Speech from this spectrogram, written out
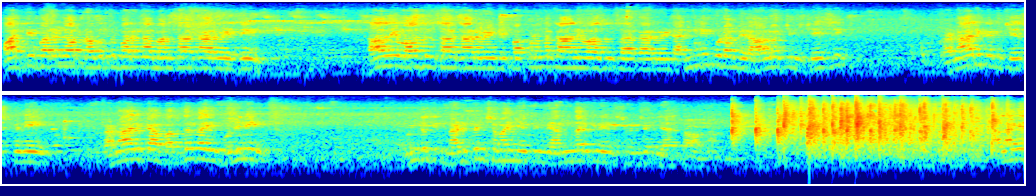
పార్టీ పరంగా ప్రభుత్వ పరంగా మన సహకారం ఏంటి కాలనీ వాసుల సహకారం ఏంటి? పక్కనున్న కాలనీ వాసుల సహకారం ఏంటి? అన్నీ కూడా మీరు ఆలోచన చేసి ఒక ప్రణాళికను చేసుకుని ప్రణాళికాబద్ధంగా ఈ గుడిని ముందుకు నడిపించమని చెప్పి మీ అందరికీ నేను సూచన చేస్తా ఉన్నాను అలాగే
